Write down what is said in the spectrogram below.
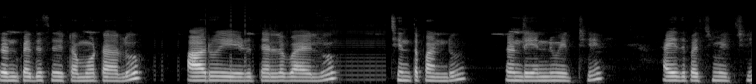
రెండు పెద్ద సైజు టమోటాలు ఆరు ఏడు తెల్లబాయలు చింతపండు రెండు ఎండుమిర్చి ఐదు పచ్చిమిర్చి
